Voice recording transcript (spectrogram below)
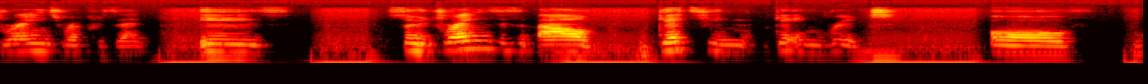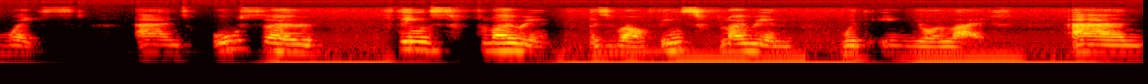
drains represent is so drains is about getting getting rid of waste and also things flowing as well things flowing within your life and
